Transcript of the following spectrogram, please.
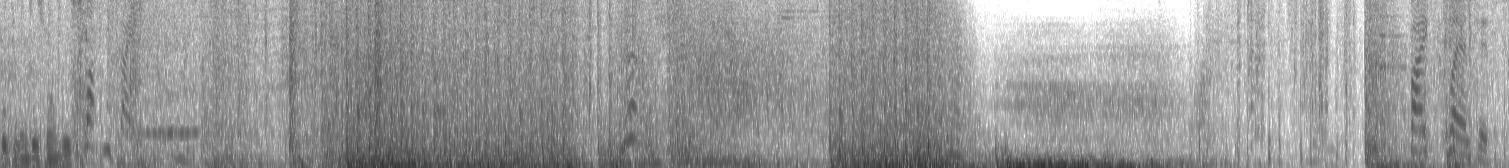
Focus on this one, sight. Spike planted.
